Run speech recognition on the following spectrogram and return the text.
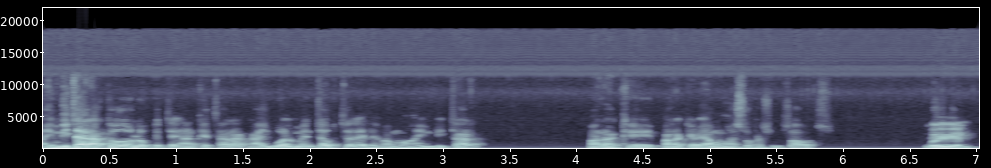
a invitar a todos los que tengan que estar acá, igualmente a ustedes les vamos a invitar para que, para que veamos esos resultados. Muy bien.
